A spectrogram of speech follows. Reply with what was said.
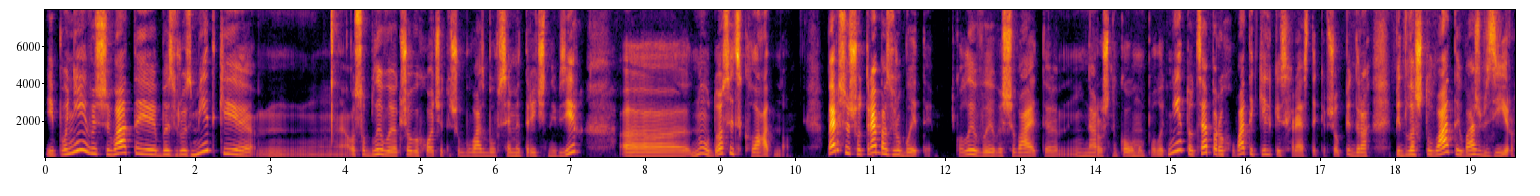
І по ній вишивати без розмітки, особливо, якщо ви хочете, щоб у вас був симетричний взір, е, ну, досить складно. Перше, що треба зробити, коли ви вишиваєте на рушниковому полотні, то це порахувати кількість хрестиків, щоб підлаштувати ваш взір.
